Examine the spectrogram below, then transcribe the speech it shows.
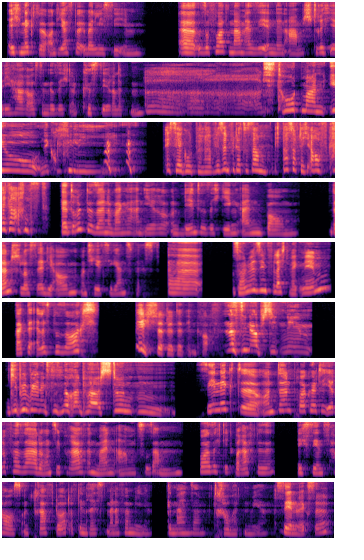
Ich nickte und Jasper überließ sie ihm. Äh, sofort nahm er sie in den Arm, strich ihr die Haare aus dem Gesicht und küsste ihre Lippen. Äh, Die ist tot, Mann. Ew, Nekrophilie. Ist ja gut, Bella. Wir sind wieder zusammen. Ich passe auf dich auf. Keine Angst. Er drückte seine Wange an ihre und lehnte sich gegen einen Baum. Dann schloss er die Augen und hielt sie ganz fest. Äh, sollen wir sie ihm vielleicht wegnehmen? fragte Alice besorgt. Ich schüttelte den Kopf. Lass ihn Abschied nehmen. Gib ihm wenigstens noch ein paar Stunden. Sie nickte und dann bröckelte ihre Fassade und sie brach in meinen Armen zusammen. Vorsichtig brachte ich sie ins Haus und traf dort auf den Rest meiner Familie. Gemeinsam trauerten wir. Szenenwechsel.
